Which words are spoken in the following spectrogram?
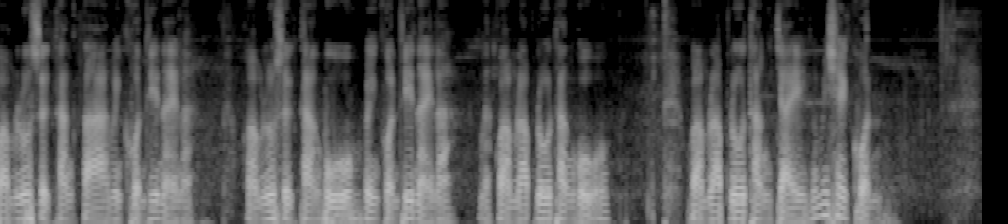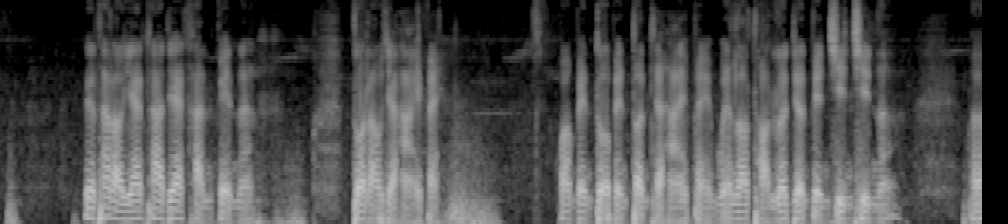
ความรู้สึกทางตาเป็นคนที่ไหนล่ะ ความรู้สึกทางหูเป็นคนที่ไหนล่ะนะความรับรู้ทางหู ความรับรู้ทางใจก็ไม่ใช่คนเนี่ยถ้าเราแยกธาตุแยกขันเป็นนะ ตัวเราจะหายไป ความเป็นตัวเป็นตนจะหายไป เหมือนเราถอดรถยนต์เป็นชิ้นๆนะพอ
